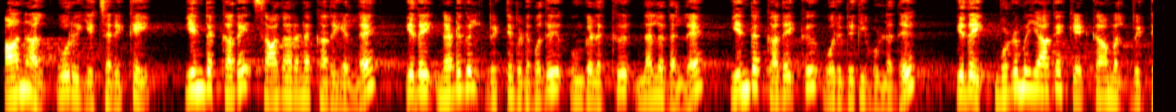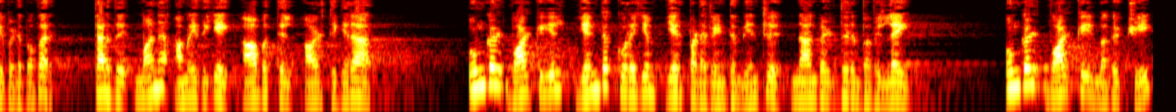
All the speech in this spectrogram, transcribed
ஆனால் ஒரு எச்சரிக்கை இந்த கதை சாதாரண கதையல்ல இதை நடுவில் விட்டுவிடுவது உங்களுக்கு நல்லதல்ல. இந்த கதைக்கு ஒரு விதி உள்ளது இதை முழுமையாக கேட்காமல் விட்டுவிடுபவர் தனது மன அமைதியை ஆபத்தில் ஆழ்த்துகிறார். உங்கள் வாழ்க்கையில் எந்த குறையும் ஏற்பட வேண்டும் என்று நாங்கள் விரும்பவில்லை. உங்கள் வாழ்க்கை மகிழ்ச்சி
